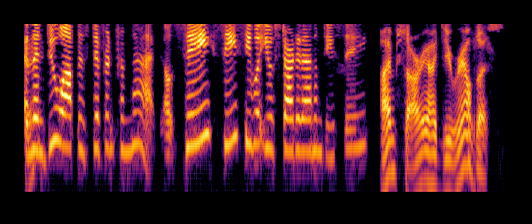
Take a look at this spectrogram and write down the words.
and then doo wop is different from that. Oh, see, see, see what you have started, Adam. Do you see? I'm sorry, I derailed us.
